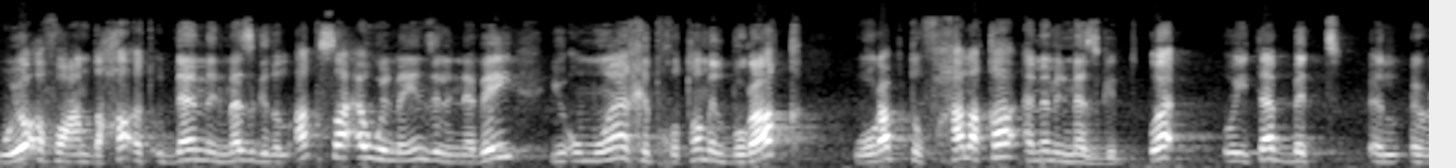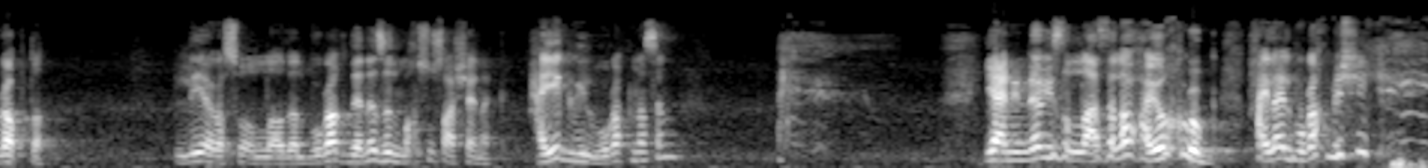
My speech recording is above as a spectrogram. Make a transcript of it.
ويقفوا عند حائط قدام المسجد الأقصى. أول ما ينزل النبي يقوم واخد خطام البراق وربطه في حلقة أمام المسجد ويثبت ال- الربطة. ليه يا رسول الله؟ ده البراق ده نازل مخصوص عشانك. هيجري البراق مثلا؟ يعني النبي صلى الله عليه وسلم هيخرج هيلاقي البراق مشي.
